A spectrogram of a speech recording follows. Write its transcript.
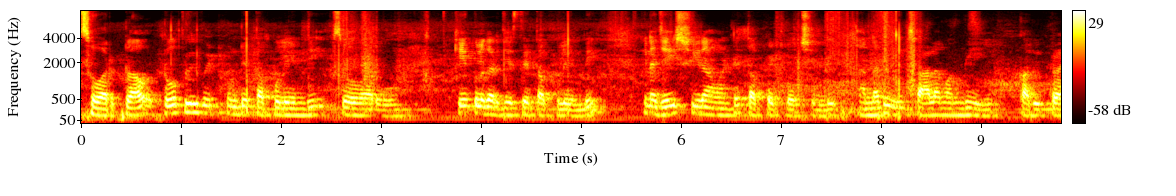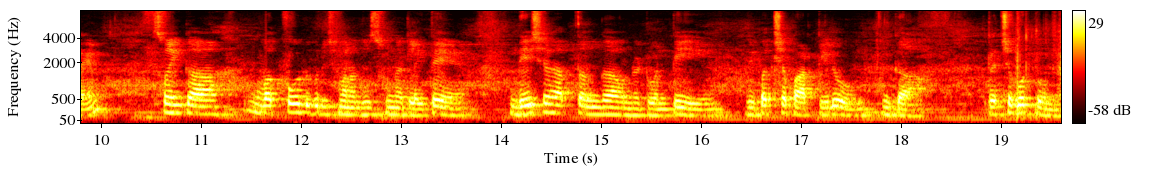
సో వారు టో టోపీలు పెట్టుకుంటే తప్పులేంది. సో వారు కేకులు కట్ చేస్తే తప్పులేంది. ఈయన జై శ్రీరామ్ అంటే తప్పు వచ్చింది అన్నది చాలామంది ఒక అభిప్రాయం. సో ఇంకా వర్క్ బోర్డు గురించి మనం చూసుకున్నట్లయితే దేశవ్యాప్తంగా ఉన్నటువంటి విపక్ష పార్టీలు ఇంకా రెచ్చగొడుతున్నాయి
